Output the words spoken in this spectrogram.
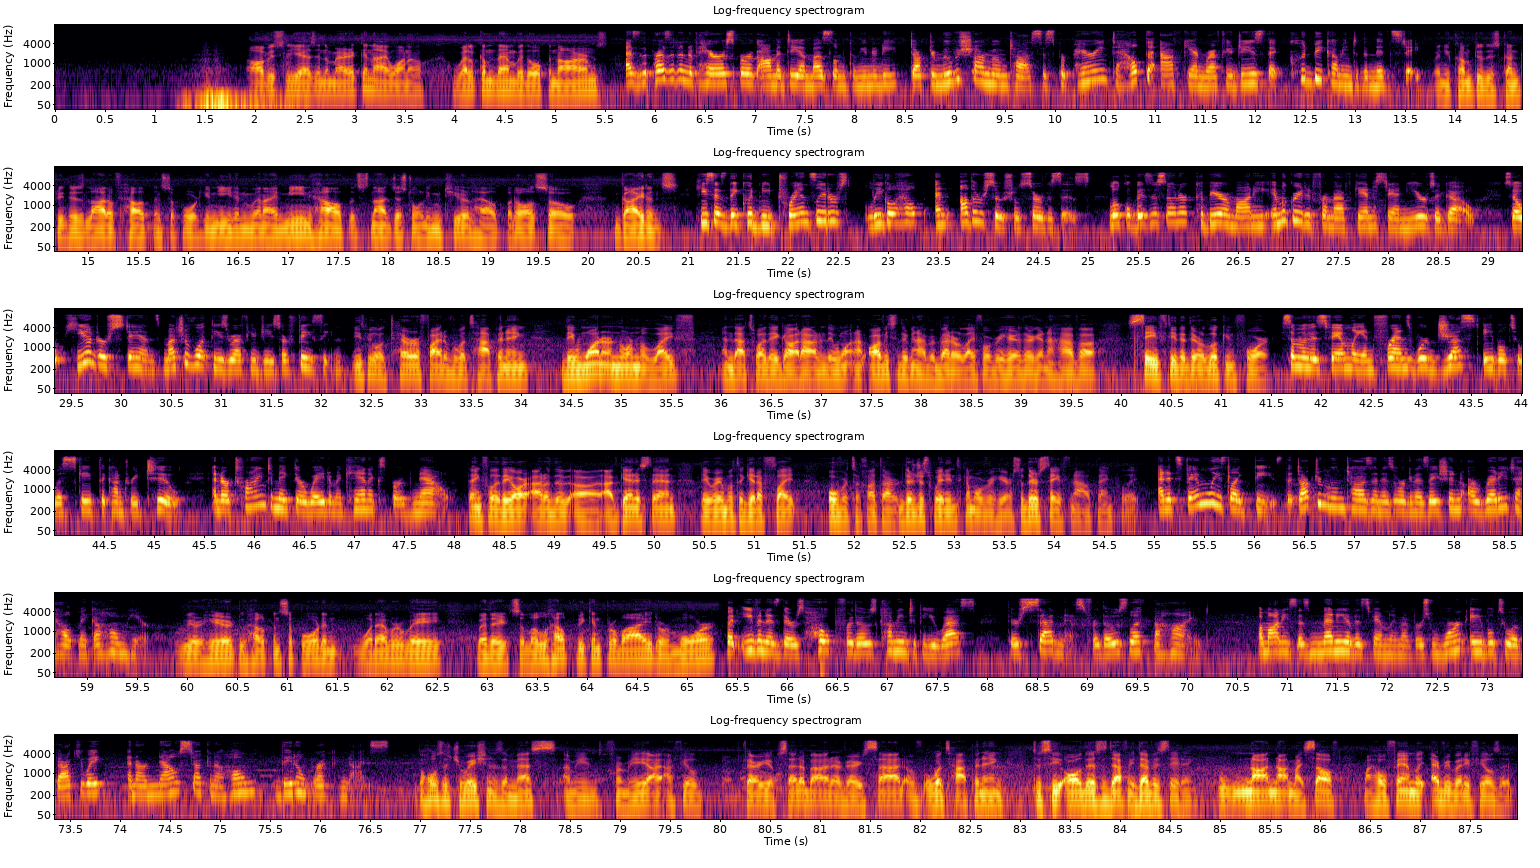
Obviously, as an American, I want to welcome them with open arms. As the president of Harrisburg Ahmadiyya Muslim community, Dr. Mubashar Mumtaz is preparing to help the Afghan refugees that could be coming to the mid-state. When you come to this country, there's a lot of help and support you need. And when I mean help, it's not just only material help, but also guidance. He says they could need translators, legal help, and other social services. Local business owner Kabir Amani immigrated from Afghanistan years ago, so he understands much of what these refugees are facing. These people are terrified of what's happening. They want a normal life, and that's why they got out. And they want, obviously, they're going to have a better life over here. They're going to have a safety that they're looking for. Some of his family and friends were just able to escape the country too and are trying to make their way to Mechanicsburg now. Thankfully, they are out of the, uh, Afghanistan. They were able to get a flight over to Qatar. They're just waiting to come over here. So they're safe now, thankfully. And it's families like these that Dr. Mumtaz and his organization are ready to help make a home here. We're here to help and support in whatever way, whether it's a little help we can provide or more. But even as there's hope for those coming to the U.S., there's sadness for those left behind. Amani says many of his family members weren't able to evacuate and are now stuck in a home they don't recognize. The whole situation is a mess. I mean, for me, I, I feel very upset about it, very sad of what's happening. To see all this is definitely devastating. Not, not myself, my whole family, everybody feels it.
